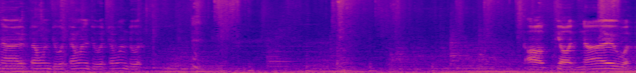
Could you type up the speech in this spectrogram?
No, don't want to do it. Don't want to do it. Don't want to do it. Oh god, no.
